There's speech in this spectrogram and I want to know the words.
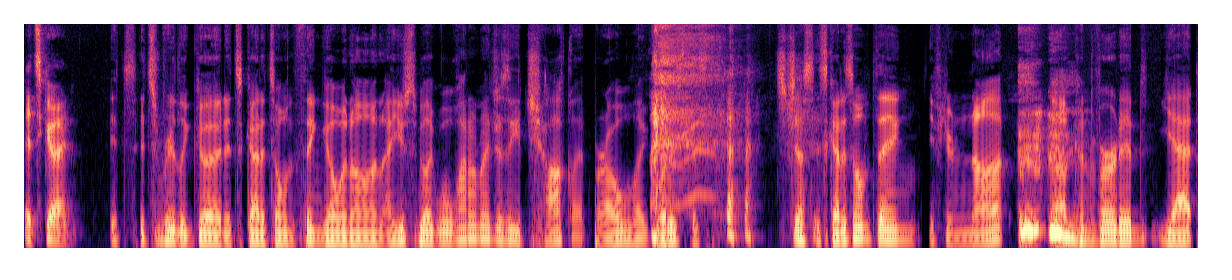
it's good it's it's really good. It's got its own thing going on. I used to be like, well, why don't I just eat chocolate, bro? Like, what is this? it's just it's got its own thing. If you're not uh, converted yet,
